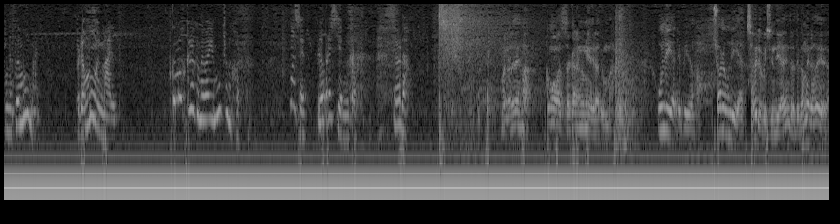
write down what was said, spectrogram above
y me fue muy mal. Pero muy mal. Con vos creo que me va a ir mucho mejor. No sé, lo presiento. De verdad. Bueno, Ledesma, ¿cómo vas a sacar a Núñez de la tumba? Un día te pido. Solo un día. ¿Sabes lo que hice un día adentro? Te comí los dedos.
